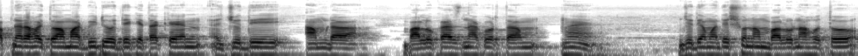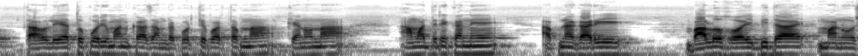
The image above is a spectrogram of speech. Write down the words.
আপনারা হয়তো আমার ভিডিও দেখে থাকেন, যদি আমরা ভালো কাজ না করতাম হ্যাঁ যদি আমাদের সুনাম ভালো না হতো, তাহলে এত পরিমাণ কাজ আমরা করতে পারতাম না। কেননা, আমাদের এখানে আপনার গাড়ি ভালো হয়, বিদায়, মানুষ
